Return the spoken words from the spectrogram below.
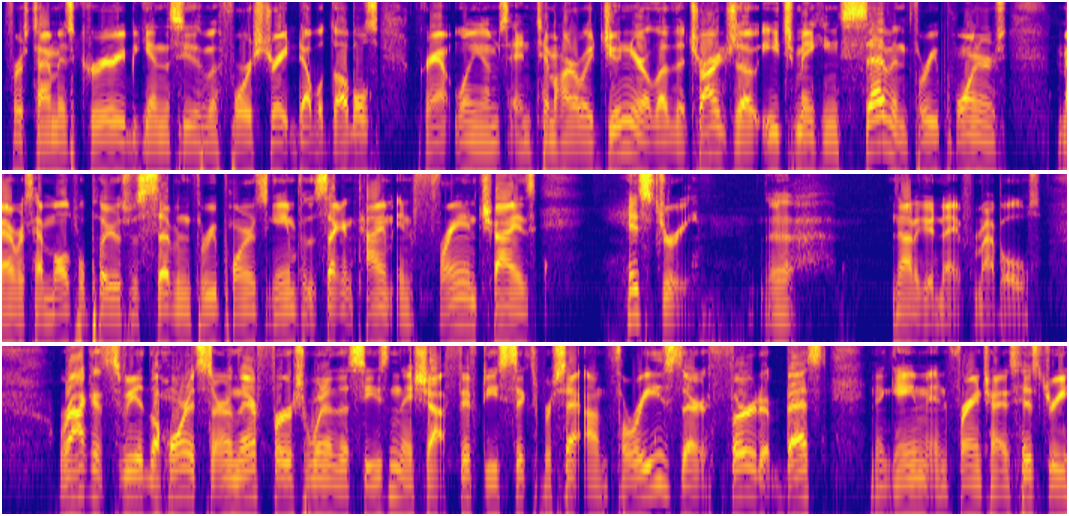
First time in his career, he began the season with four straight double doubles. Grant Williams and Tim Hardaway Jr. led the charge, though, each making seven three pointers. Mavericks had multiple players with seven three pointers a game for the second time in franchise history. Ugh, not a good night for my Bulls. Rockets defeated the Hornets to earn their first win of the season. They shot 56% on threes, their third best in a game in franchise history,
